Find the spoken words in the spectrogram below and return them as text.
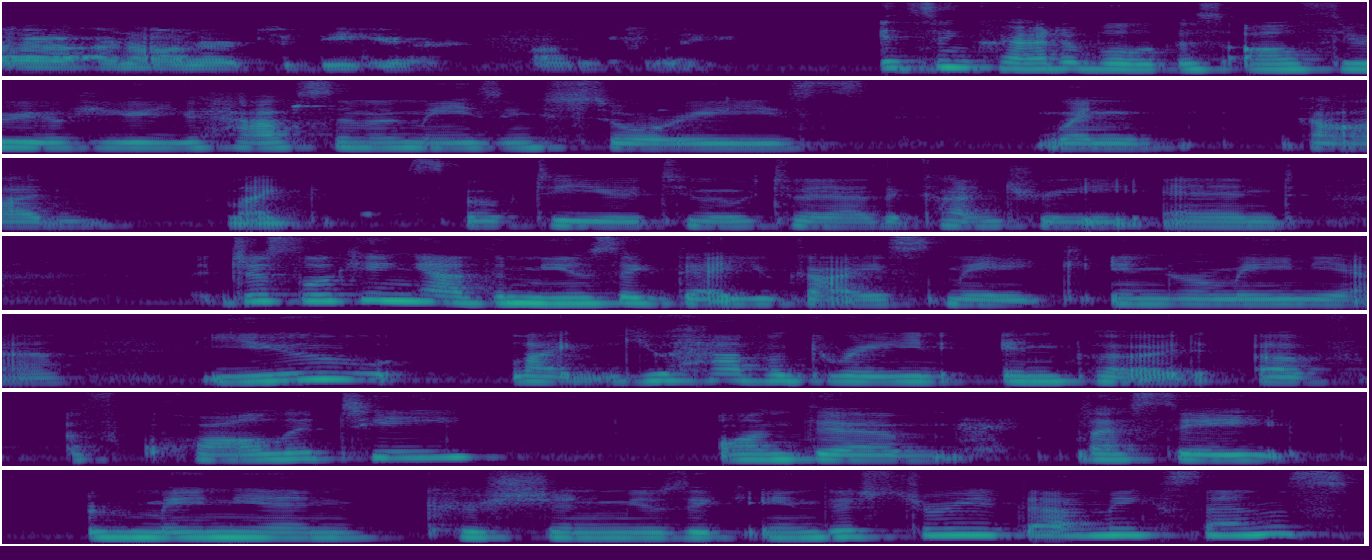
uh, an honor to be here, honestly it's incredible because all three of you you have some amazing stories when God like spoke to you to move to another country. And just looking at the music that you guys make in Romania you like you have a great input of of quality on the let's say Romanian Christian music industry that makes sense.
